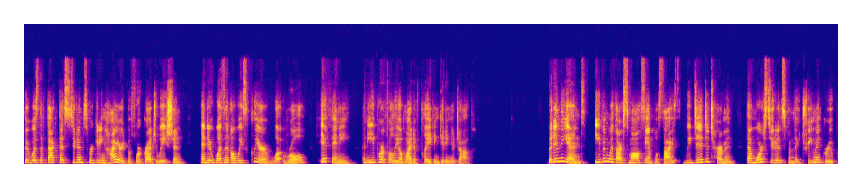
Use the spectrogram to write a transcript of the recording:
there was the fact that students were getting hired before graduation, and it wasn't always clear what role, if any, an e-portfolio might have played in getting a job. But in the end, even with our small sample size, we did determine that more students from the treatment group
